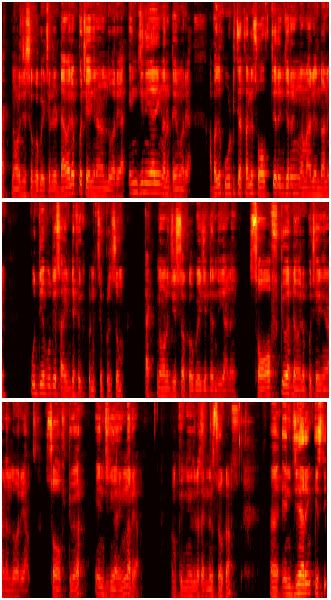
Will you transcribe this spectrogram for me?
ടെക്നോളജീസും ഒക്കെ ഉപയോഗിച്ചിട്ട് ഡെവലപ്പ് ചെയ്യുന്നതിനാണ് എന്ത് പറയുക എഞ്ചിനീയറിംഗ് എന്ന് പറഞ്ഞ ടൈം പറയാം. അപ്പോൾ അത് കൂട്ടിച്ചേർത്താൽ സോഫ്റ്റ്വെയർ എഞ്ചിനീയറിംഗ് എന്ന് പറഞ്ഞാൽ എന്താണ്? പുതിയ പുതിയ സയന്റിഫിക് പ്രിൻസിപ്പിൾസും ടെക്നോളജീസും ഒക്കെ ഉപയോഗിച്ചിട്ട് എന്ത് ചെയ്യാണ് സോഫ്റ്റ്വെയർ ഡെവലപ്പ് ചെയ്യുന്നതിനാണ് എന്താ പറയുക സോഫ്റ്റ്വെയർ എഞ്ചിനീയറിംഗ് എന്ന് പറയാം. നമുക്ക് ഇനി ഇതിലെ സെന്റൻസ് നോക്കാം. Engineering is the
